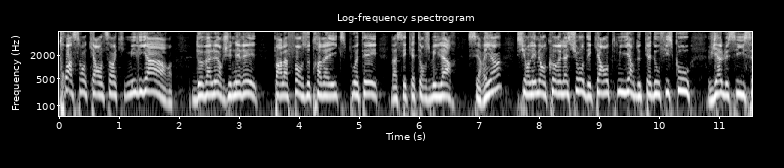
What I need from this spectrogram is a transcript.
345 milliards de valeur générée par la force de travail exploitée, bah ces 14 milliards, c'est rien. Si on les met en corrélation des 40 milliards de cadeaux fiscaux via le CICE,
